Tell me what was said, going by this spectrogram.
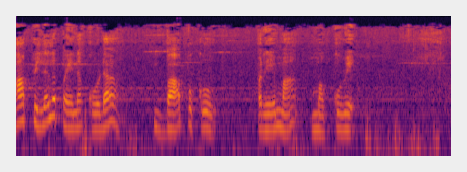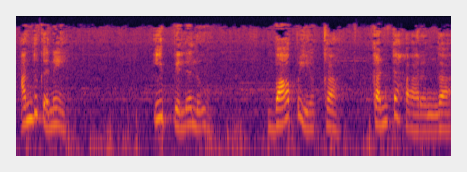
ఆ పిల్లల పైన కూడా బాపుకు ప్రేమ మక్కువే. అందుకనే ఈ పిల్లలు బాపు యొక్క కంఠహారంగా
